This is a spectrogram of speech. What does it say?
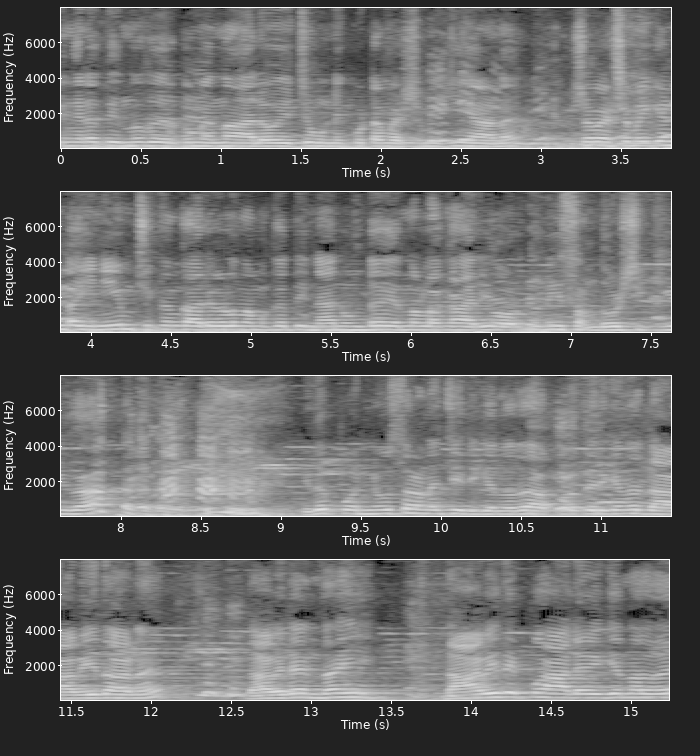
എങ്ങനെ തിന്നു തീർക്കും എന്ന് ആലോചിച്ച് ഉണ്ണിക്കുട്ടൻ വിഷമിക്കുകയാണ്. പക്ഷെ വിഷമിക്കേണ്ട ഇനിയും ചിക്കൻ കാലുകൾ നമുക്ക് തിന്നാനുണ്ട് എന്നുള്ള കാര്യം ഓർത്ത് നീ സന്തോഷിക്കുക. ഇത് പൊന്നൂസാണ് ചിരിക്കുന്നത്. അപ്പുറത്തിരിക്കുന്നത് ദാവീദാണ്. ദാവീദ് എന്തായി? ദാവീദ് ഇപ്പോൾ ആലോചിക്കുന്നത്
